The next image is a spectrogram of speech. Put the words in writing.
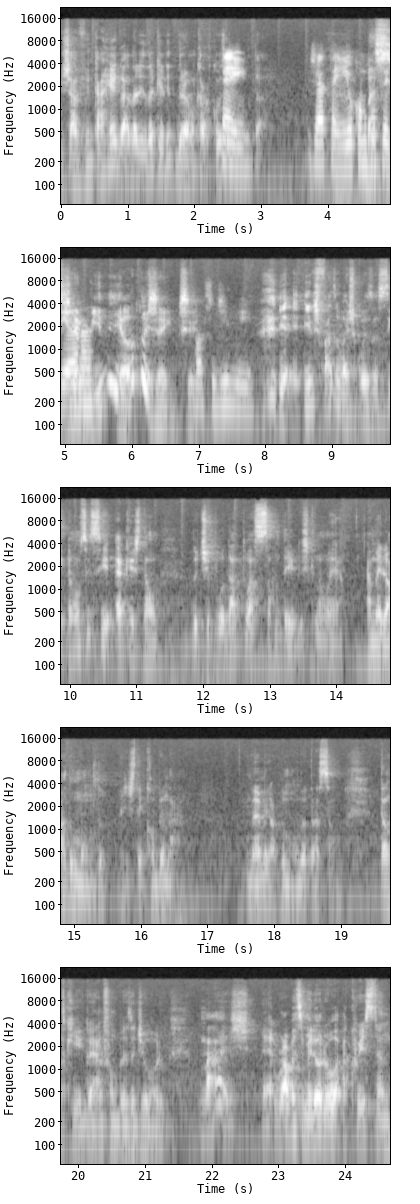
já vem carregado ali daquele drama, aquela coisa Tem. toda. Já tem. Eu, como Mas canceriana, geminiano, gente. posso dizer. E, e eles fazem umas coisas assim, eu não sei se é questão do tipo da atuação deles, que não é a melhor do mundo, a gente tem que combinar. Não é a melhor do mundo a atuação. Tanto que ganharam framboesa de ouro. Mas é, o Robert melhorou, a Kristen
